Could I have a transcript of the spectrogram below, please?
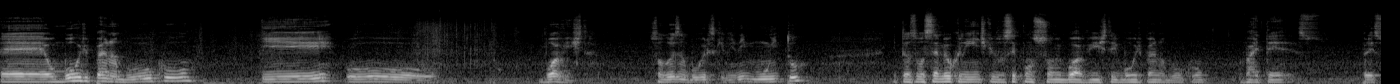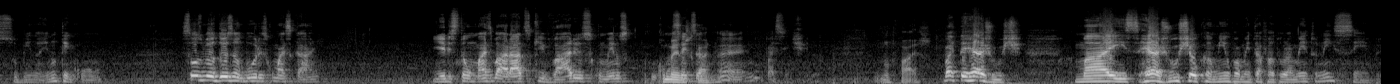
é o Morro de Pernambuco e o Boa Vista. São dois hambúrgueres que vendem muito. Então, se você é meu cliente, que você consome Boa Vista e Morro de Pernambuco, vai ter preço subindo aí. Não tem como. São os meus dois hambúrgueres com mais carne. E eles estão mais baratos que vários com menos... Com menos 100%. carne. É, não faz sentido. Não faz. Vai ter reajuste. Mas reajuste é o caminho para aumentar faturamento? Nem sempre.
